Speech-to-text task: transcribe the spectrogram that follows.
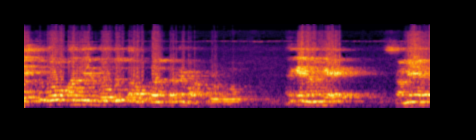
ಎಷ್ಟು ಗೋ ಬಂದಿರ್ಬೋದು ತಾವು ಕಲ್ಪನೆ ಮಾಡ್ಕೊಳ್ಬೋದು ಹಾಗೆ ನಮ್ಗೆ ಸಮಯದ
